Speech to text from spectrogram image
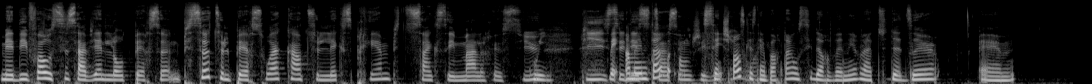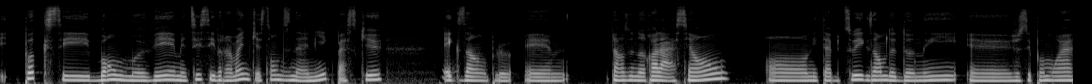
mais des fois aussi, ça vient de l'autre personne. Puis ça, tu le perçois quand tu l'exprimes, puis tu sens que c'est mal reçu. Oui. Puis c'est des même temps, situations que j'ai je pense que c'est important aussi de revenir là-dessus, de dire euh, pas que c'est bon ou mauvais, mais tu sais, c'est vraiment une question dynamique parce que, exemple, euh, dans une relation, on est habitué, exemple, de donner, euh, je sais pas moi,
